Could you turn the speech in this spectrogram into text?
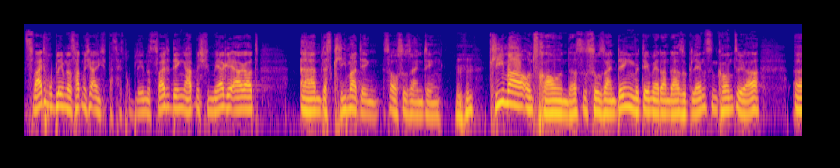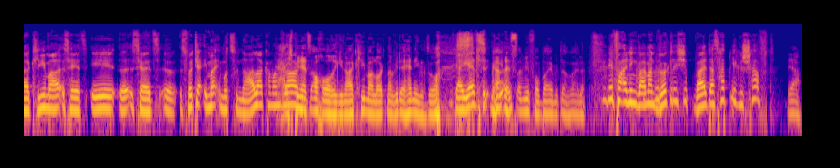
zweite Problem, das hat mich eigentlich, was heißt Problem? Das zweite Ding hat mich viel mehr geärgert. Ähm, das Klimading ist auch so sein Ding. Mhm. Klima und Frauen, das ist so sein Ding, mit dem er dann da so glänzen konnte, ja. Äh, Klima ist ja jetzt eh, äh, ist ja jetzt, äh, es wird ja immer emotionaler, kann man ja, sagen. Ich bin jetzt auch original Klimaleugner wie der Henning, so. Ja, jetzt. geht mir alles an mir vorbei mittlerweile. Nee, vor allen Dingen, weil man wirklich, weil das habt ihr geschafft. Ja.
